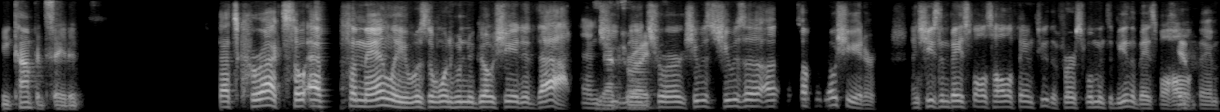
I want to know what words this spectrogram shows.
He compensated. That's correct. So Effa Manley was the one who negotiated that, and That's she made right. sure she was she was a, a, tough negotiator, and she's in baseball's Hall of Fame too, the first woman to be in the Baseball Hall yep. of Fame.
